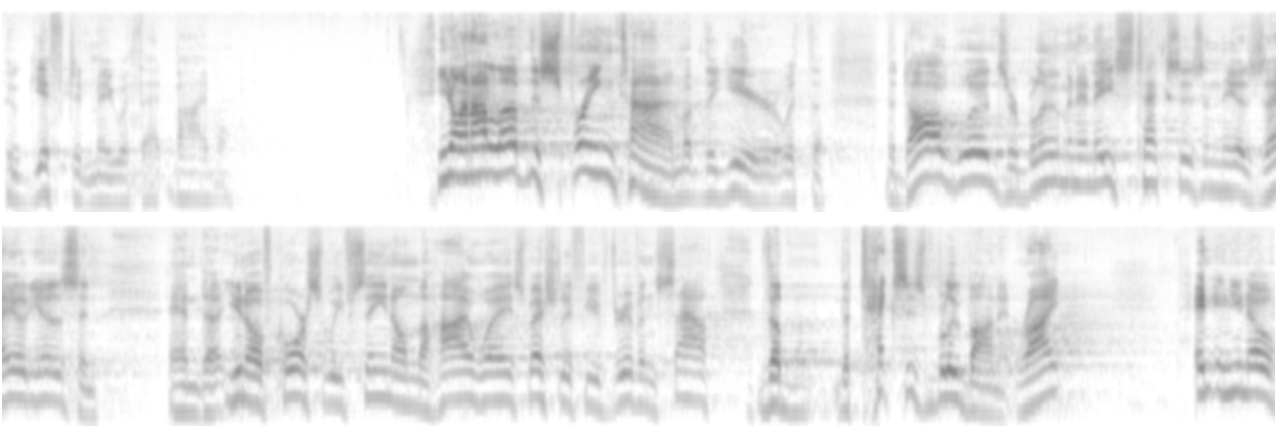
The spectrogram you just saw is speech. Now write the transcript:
who gifted me with that Bible. You know, and I love the springtime of the year with the, the dogwoods are blooming in East Texas and the azaleas and and, uh, you know, of course, we've seen on the highway, especially if you've driven south, the, the Texas bluebonnet, right? And, and, you know,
